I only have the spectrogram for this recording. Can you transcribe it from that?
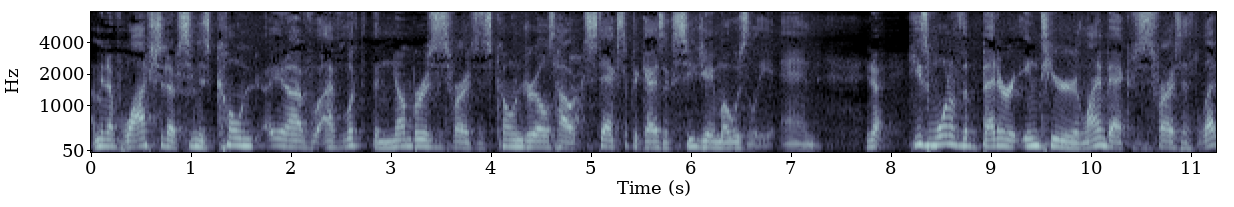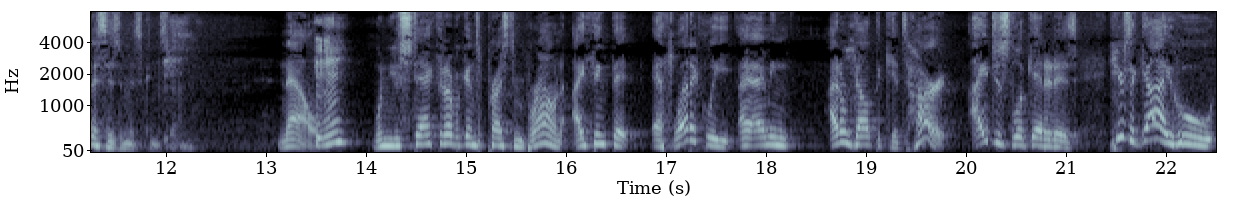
I mean, I've watched it. I've seen his cone. You know, I've I've looked at the numbers as far as his cone drills, how it stacks up to guys like C.J. Mosley, and you know, he's one of the better interior linebackers as far as athleticism is concerned. Now, mm-hmm. when you stacked it up against Preston Brown, I think that athletically, I, I mean, I don't doubt the kid's heart. I just look at it as here's a guy who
